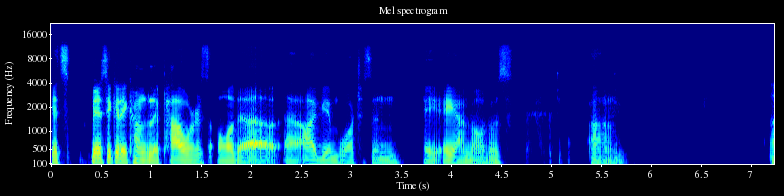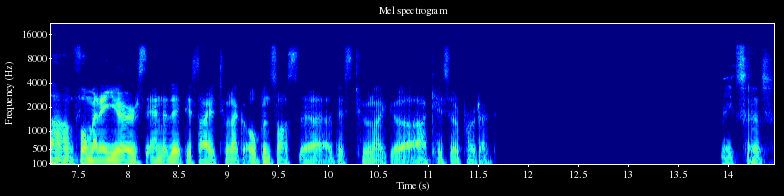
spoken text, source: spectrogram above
it's basically currently powers all the uh, IBM Watson AI models um, um, for many years, and they decided to like open source uh, this to like a, KServe project. Makes sense.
